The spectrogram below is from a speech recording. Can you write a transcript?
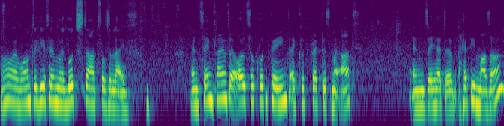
Oh, I want to give him a good start for the life. And same times I also could paint, I could practice my art. And they had a happy mother.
